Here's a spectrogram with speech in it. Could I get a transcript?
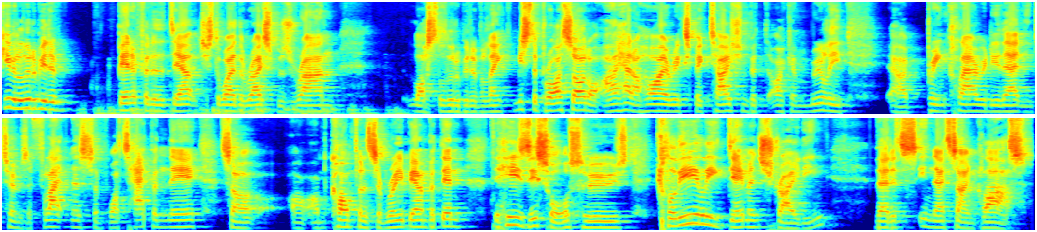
give it a little bit of benefit of the doubt, just the way the race was run, lost a little bit of a length. Mr. Brightside, I I had a higher expectation, but I can really uh, bring clarity to that in terms of flatness of what's happened there. So I'm confident of rebound. But then here's this horse who's clearly demonstrating that it's in that same class.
